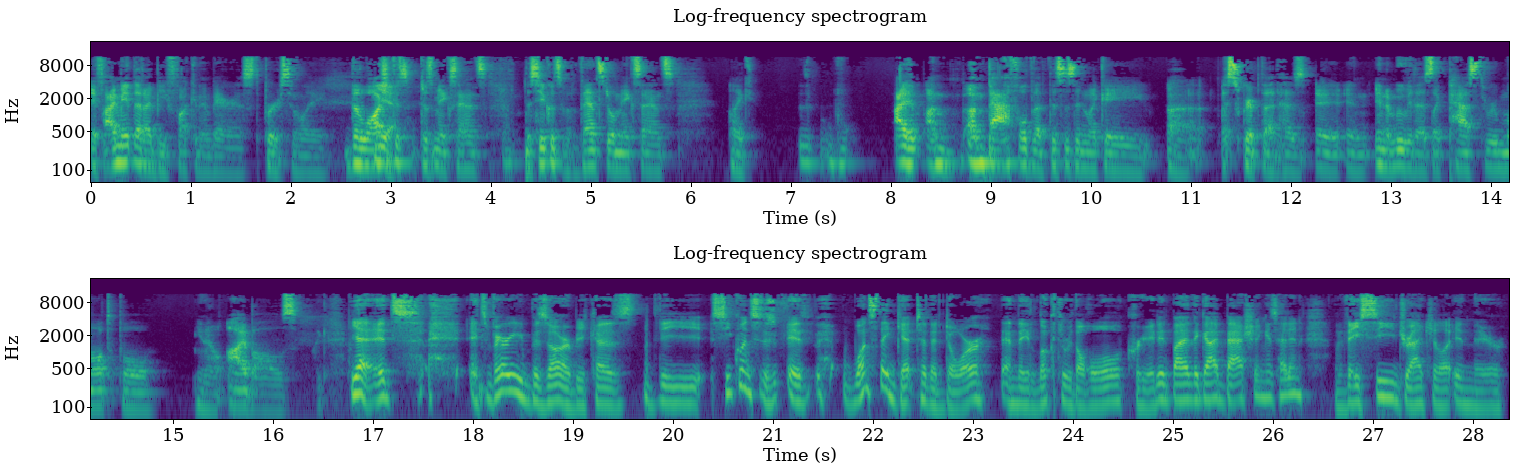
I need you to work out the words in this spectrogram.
if I made that I'd be fucking embarrassed personally. The logic Yeah. is, doesn't make sense. The sequence of events don't make sense. Like I I'm I'm baffled that this is in like a uh, a script that has in in a movie that's like passed through multiple you know eyeballs. Like Yeah, it's it's very bizarre because the sequence is, is once they get to the door and they look through the hole created by the guy bashing his head in, they see Dracula in there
